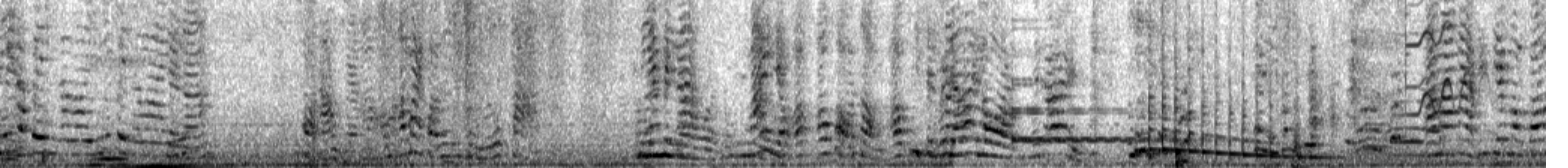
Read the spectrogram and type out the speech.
นี่ถ้าเป็นอะไร นี่เป็นอะไรเดี๋ยวนะช็อตถูกแล้วเอาเอาใหม่ขอหนึ่งถุงลูกค่ะเนี่ยเป็นอะไม่เดี๋ยวเอาเอาขอสองเอาพรีเซนเตอไม่ร์ได้หรอกไม่ได้ เอามาค่ะพี่เจี๊ยบมองกล้อง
